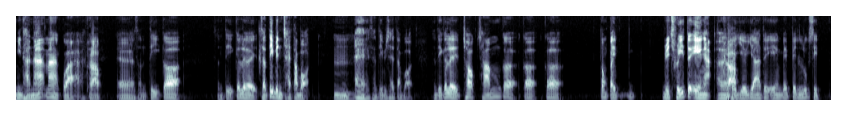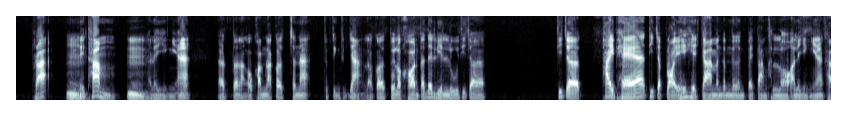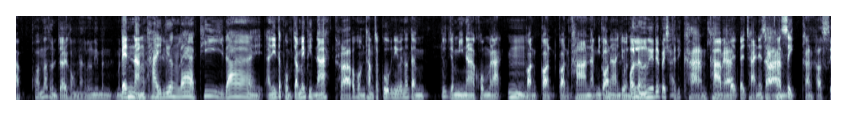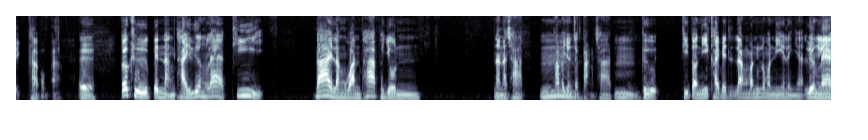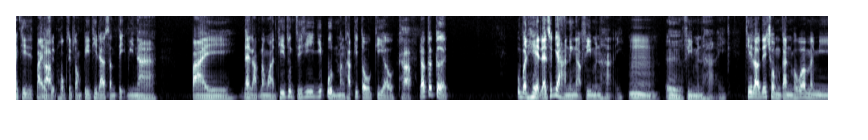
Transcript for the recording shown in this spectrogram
มีฐานะมากกว่าครับเออสันติก็สันติก็เลยสันติเป็นชายตาบอดอืมเออสันติเป็นชายตาบอด สันติก็เลยชอกช้ำก็ก็ก็ต้องไป รีทรีตตัวเองอะ่ะเออครับไปเยียวยาตัวเองไปเป็นลูกศิษย์พระอืมอยู่ในถ้ำอืมอะไรอย่างเงี้ยแล้วตอนหลังก็ความรักก็ชนะทุกสิ่งทุกอย่าง แล้วก็ตัวละครก็ได้เรียนรู้ที่จะที่จะ พ่ายแพ้ที่จะปล่อยให้เหตุการณ์มันดำเนินไปตามคันลองอะไรอย่างเงี้ยครับ ความน่าสนใจของหนังเรื่องนี้มันมัเป็นหนังไทยเรื่องแรกที่ได้ อันนี้ถ้าผมจำไม่ผิดนะครับเพราะผมทำสกู๊ปนี้ไว้ตั้งแต่รู้สึกจะมีนาคมมาละมก่อนก่อนก่อนคานอะมิก่ถุอนนายนเพราะหนังเรื่องนี้ได้ไปฉายที่คานส์ครับถูกไหมไปไปฉายในสายคลาสสิกคานคลาสสิกครับผมอะเออ ก็คือเป็นหนังไทยเรื่องแรกที่ได้รางวัลภาพยนตร์ นานาชาติอืมภาพยนตร์จากต่างชาติอืมคือ ที่ตอนนี้ใครไปรางวัลนู้นรางวัลนี้อะไรเงี้ย เรื่องแรกที่ไปครับสุด 62 ปีที่แล้วสันติวีนาไปได้รับรางวัลที่ทุกที่ที่ญี่ปุ่นมั้งครับที่โตเกียวครับ แล้วก็เกิดอุบัติเหตุอะไรสักอย่างหนึ่งอะฟิล์มมันหาย อืมเออฟิล์มมันหาย ที่เราได้ชมกันเพราะว่ามันมี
